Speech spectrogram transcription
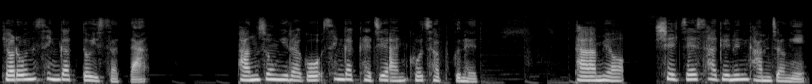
결혼 생각도 있었다. 방송이라고 생각하지 않고 접근했. 다하며 실제 사귀는 감정이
